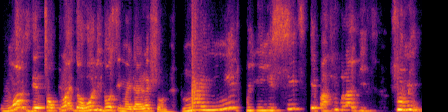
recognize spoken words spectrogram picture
Once they supply the Holy Ghost in my direction, my need will elicit a particular gift to me.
